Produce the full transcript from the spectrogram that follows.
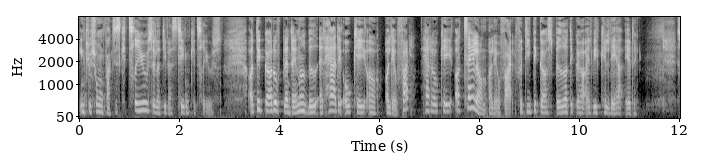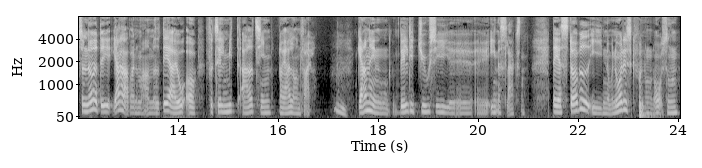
inklusion faktisk kan trives, eller diversiteten kan trives? Og det gør du blandt andet ved, at her er det okay at, at lave fejl. Her er det okay at tale om at lave fejl, fordi det gør os bedre, det gør, at vi kan lære af det. Så noget af det, jeg har arbejdet meget med, det er jo at fortælle mit eget team, når jeg har lavet en fejl. Mm. Gerne en vældig juicy øh, øh, en af slagsen. Da jeg stoppede i Novo Nordisk for nogle år siden,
